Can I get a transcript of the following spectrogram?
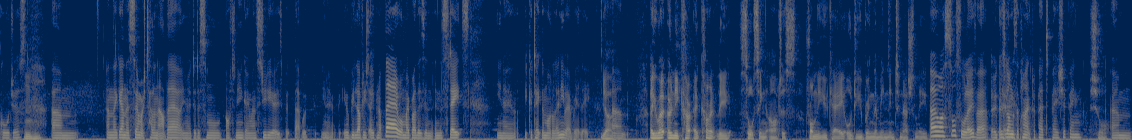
gorgeous. Mm-hmm. Um, and again, there's so much talent out there. You know, I did a small afternoon going around studios, but that would, you know, it would be lovely to open up there. Or my brothers in, in the states, you know, you could take the model anywhere really. Yeah. Um, Are you only cur- currently sourcing artists from the UK, or do you bring them in internationally? oh, I'll source all over Okay. as long as the client's prepared to pay shipping. Sure. Um,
